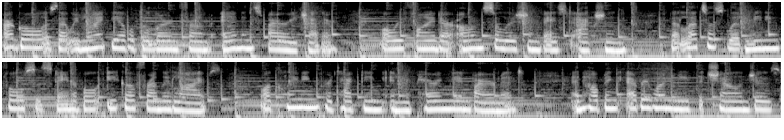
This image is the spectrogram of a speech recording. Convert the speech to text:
Our goal is that we might be able to learn from and inspire each other while we find our own solution based action that lets us live meaningful, sustainable, eco friendly lives while cleaning, protecting, and repairing the environment and helping everyone meet the challenges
